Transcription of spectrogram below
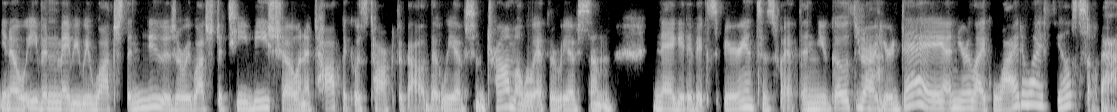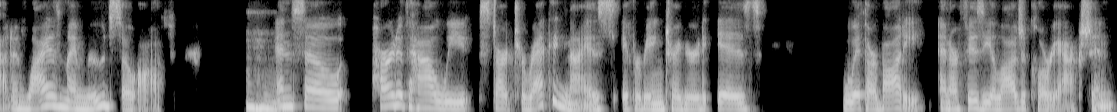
You know, even maybe we watched the news or we watched a TV show and a topic was talked about that we have some trauma with or we have some negative experiences with. And you go throughout yeah. your day and you're like, why do I feel so bad? And why is my mood so off? Mm-hmm. And so part of how we start to recognize if we're being triggered is with our body and our physiological reaction.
